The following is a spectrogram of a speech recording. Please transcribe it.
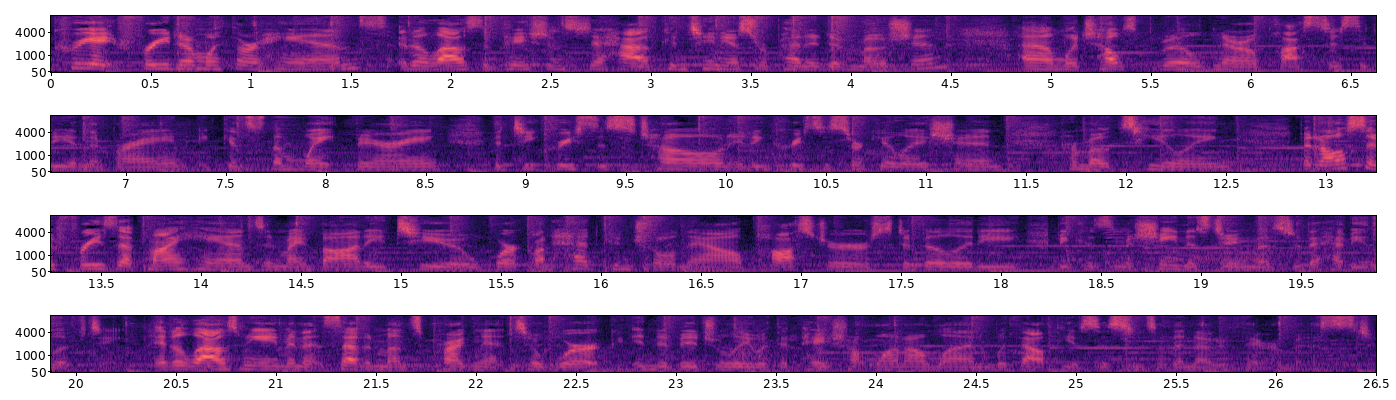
create freedom with our hands. It allows the patients to have continuous repetitive motion, um, which helps build neuroplasticity in the brain. It gets them weight bearing, it decreases tone, it increases circulation, promotes healing, but it also frees up my hands and my body to work on head control now, posture, stability, because the machine is doing most of the heavy lifting. It allows me, even at seven months pregnant, to work individually with a patient one on one without the assistance of another therapist.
